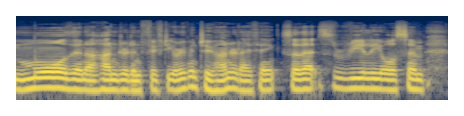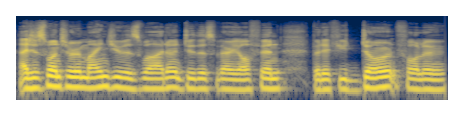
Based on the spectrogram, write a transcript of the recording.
more than 150 or even 200, I think. So that's really awesome. I just want to remind you as well, I don't do this very often, but if you don't follow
